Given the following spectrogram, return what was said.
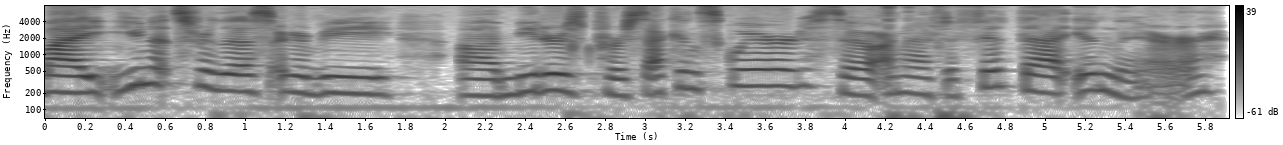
my units for this are going to be uh, meters per second squared so I'm going to have to fit that in there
